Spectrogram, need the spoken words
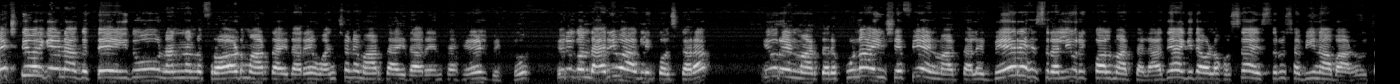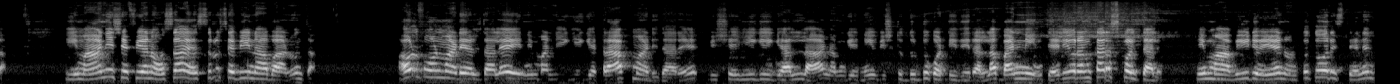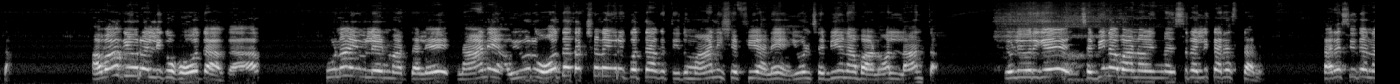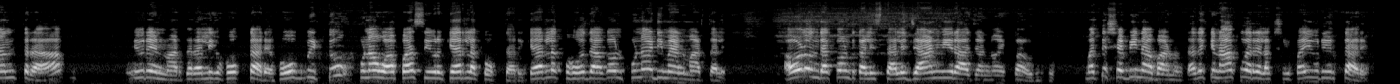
ನೆಕ್ಸ್ಟ್ ಇವರಿಗೆ ಏನಾಗುತ್ತೆ? ಇದು ನನ್ನನ್ನು ಫ್ರಾಡ್ ಮಾಡ್ತಾ ಇದ್ದಾರೆ, ವಂಚನೆ ಮಾಡ್ತಾ ಇದ್ದಾರೆ ಅಂತ ಹೇಳ್ಬಿಟ್ಟು ಇವರಿಗೊಂದು ಅರಿವು ಆಗ್ಲಿಕ್ಕೋಸ್ಕರ ಇವ್ರು ಏನ್ ಮಾಡ್ತಾರೆ? ಪುನಃ ಈ ಶೆಫಿ ಏನ್ ಮಾಡ್ತಾಳೆ? ಬೇರೆ ಹೆಸರಲ್ಲಿ ಇವ್ರಿಗೆ ಕಾಲ್ ಮಾಡ್ತಾಳೆ. ಅದೇ ಆಗಿದೆ ಅವಳ ಹೊಸ ಹೆಸರು ಸಬೀನಾ ಬಾನು ಅಂತ. ಈ ಮಾನಿ ಶೆಫಿಯನ ಹೊಸ ಹೆಸರು ಸಬೀನಾ ಬಾನು ಅಂತ. ಅವಳು ಫೋನ್ ಮಾಡಿ ಹೇಳ್ತಾಳೆ, ನಿಮ್ಮನ್ನ ಹೀಗೆ ಟ್ರಾಪ್ ಮಾಡಿದ್ದಾರೆ. ವಿಷಯ ಹೀಗೀಗೆ ಅಲ್ಲ, ನಮ್ಗೆ ನೀವಿಷ್ಟು ದುಡ್ಡು ಕೊಟ್ಟಿದ್ದೀರಲ್ಲ, ಬನ್ನಿ ಅಂತ ಹೇಳಿ ಇವ್ರನ್ನ ಕರೆಸ್ಕೊಳ್ತಾಳೆ. ನಿಮ್ಮ ವಿಡಿಯೋ ಏನು ಏನುಂಟು ತೋರಿಸ್ತೇನೆ ಅಂತ. ಅವಾಗ ಇವ್ರು ಅಲ್ಲಿಗೆ ಹೋದಾಗ ಪುನಃ ಇವಳು ಏನ್ ಮಾಡ್ತಾಳೆ, ನಾನೇ ಇವ್ರು ಹೋದ ತಕ್ಷಣ ಇವ್ರಿಗೆ ಗೊತ್ತಾಗುತ್ತೆ, ಇದು ಮಾನಿ ಶಫಿಯಾನೆ, ಇವಳು ಸಬೀನಾ ಬಾಣು ಅಲ್ಲ ಅಂತ. ಇವಳು ಇವರಿಗೆ ಸೆಬೀನಾ ಬಾಣು ಹೆಸರಲ್ಲಿ ಕರೆಸ್ತಾನೆ. ಕರೆಸಿದ ನಂತರ ಇವ್ರೇನ್ ಮಾಡ್ತಾರೆ, ಅಲ್ಲಿಗೆ ಹೋಗ್ತಾರೆ. ಹೋಗ್ಬಿಟ್ಟು ಪುನಃ ವಾಪಸ್ ಇವ್ರು ಕೇರಳಕ್ಕೆ ಹೋಗ್ತಾರೆ. ಕೇರಳಕ್ಕೆ ಹೋದಾಗ ಅವಳು ಪುನಃ ಡಿಮ್ಯಾಂಡ್ ಮಾಡ್ತಾಳೆ. ಅವಳೊಂದು ಅಕೌಂಟ್ ಕಳಿಸ್ತಾಳೆ, ಜಾನ್ವಿ ರಾಜ್ ಅನ್ನೋ ಅಕೌಂಟ್ ಮತ್ತೆ ಶಬೀನಾ ಬಾಣು ಅಂತ. ಅದಕ್ಕೆ ನಾಲ್ಕೂವರೆ ಲಕ್ಷ ರೂಪಾಯಿ ಇವ್ರು ಇರ್ತಾರೆ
